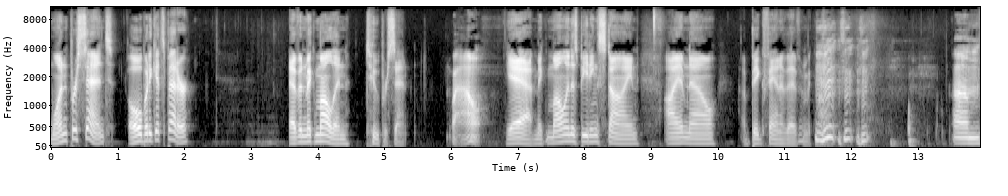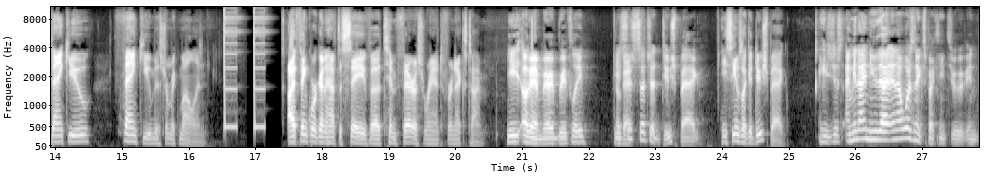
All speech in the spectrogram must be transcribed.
one percent. Oh, but it gets better. Evan McMullin two percent. Wow. Yeah, McMullin is beating Stein. I am now a big fan of Evan McMullin. Um, Thank you. Thank you, Mr. McMullin. I think we're going to have to save uh, Tim Ferriss rant for next time. he okay. Very briefly, he's Okay. just such a douchebag. He seems like a douchebag. He's just. I mean, I knew that, and I wasn't expecting to in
